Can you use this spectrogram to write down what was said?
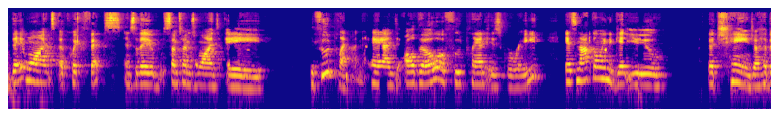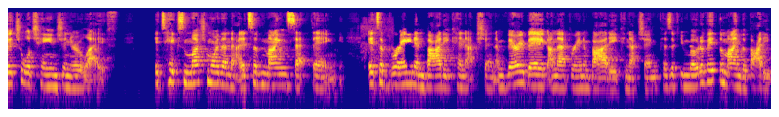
they want a quick fix and so they sometimes want a, a food plan. And although a food plan is great it's not going to get you a change a habitual change in your life. It takes much more than that. It's a mindset thing it's a brain and body connection. I'm very big on that brain and body connection because if you motivate the mind, the body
